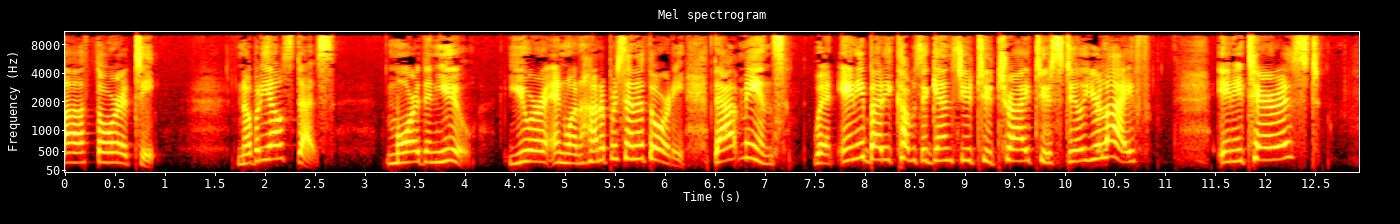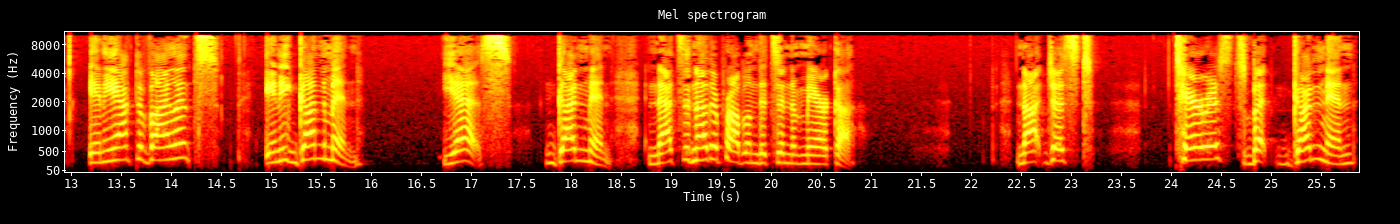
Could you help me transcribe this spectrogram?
authority. Nobody else does more than you. You are in 100% authority. That means when anybody comes against you to try to steal your life, any terrorist, any act of violence, any gunman, yes, gunmen. And that's another problem that's in America. Not just terrorists, but gunmen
